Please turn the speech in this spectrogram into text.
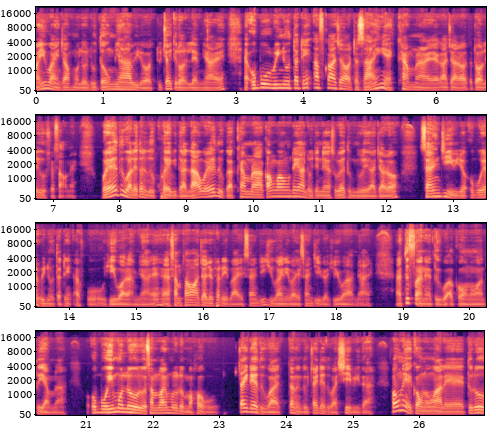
One UI ကြောင့်မလို့လူသုံးများပြီးတော့သူကြိုက်တော်တော်လေးလည်းများတယ်အဲ Oppo Reno 13F ကကျတော့ design ရဲ့ camera ရဲ့ကကျတော့တော်တော်လေးကိုဆွဲဆောင်တယ်ဝယ်သူကလည်းတော်တော်ခွဲပြီးသားလာဝယ်သူက camera ကောင်းကောင်းတည်းကလိုချင်တယ်ဆိုတဲ့သူမျိုးတွေကကျတော့စမ်းကြည့်ပြီးတော့ Oppo ရဲ့ Reno 13F ကိုရေးသွားတာများတယ်အဲ Samsung ကကျတော့ရုပ်ထက်တွေပါစမ်းကြည့် UI တွေပါစမ်းကြည့်ပြီးတော့ရေးသွားတာများတယ်အဲသူ့ fan နဲ့သူပေါ့အကုန်လုံးကသိရမလား Oppo ကြီးမို့လို့ Samsung မို့လို့မဟုတ်ဘူး ကြိုက်တဲ့သူကတက်တယ်သူကြိုက်တဲ့သူကရှေ့ပြီးသားဖုန်းတွေအကုန်လုံးကလည်းသူတို့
